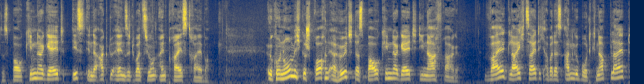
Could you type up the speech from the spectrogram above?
Das Baukindergeld ist in der aktuellen Situation ein Preistreiber. Ökonomisch gesprochen erhöht das Baukindergeld die Nachfrage. Weil gleichzeitig aber das Angebot knapp bleibt,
